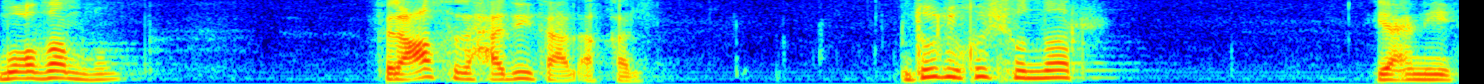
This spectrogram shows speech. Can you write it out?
معظمهم في العصر الحديث على الأقل. دول يخشوا النار. يعني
